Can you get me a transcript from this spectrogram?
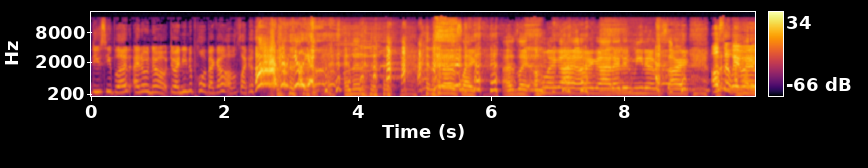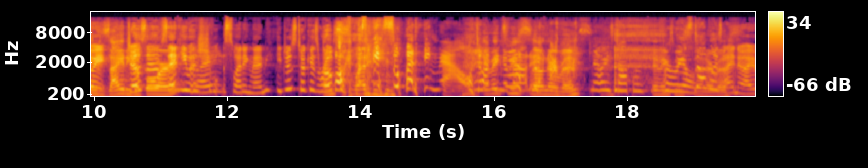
"Do you see blood? I don't know. Do I need to pull it back out?" I was like, "Ah, I'm gonna kill you!" And then, and then I was like, I was like, oh my god, oh my god, I didn't mean it. I'm sorry. Also, And wait, I had wait, wait. Anxiety Joseph before. said he was sh- sweating. Then he just took his robe off. sweating. He's sweating now. it Talking makes me about so nervous. now he's topless. It makes for me real. so Topless. nervous. I know. I,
